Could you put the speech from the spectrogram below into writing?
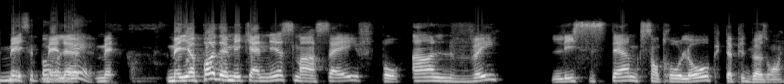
Mais, c'est pas mais vrai. le- mais mais il n'y a pas de mécanisme en safe pour enlever les systèmes qui sont trop lourds puis tu n'as plus de besoin.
